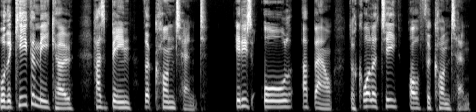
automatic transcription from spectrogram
Well, the key for Mikko has been the content. It is all about the quality of the content.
